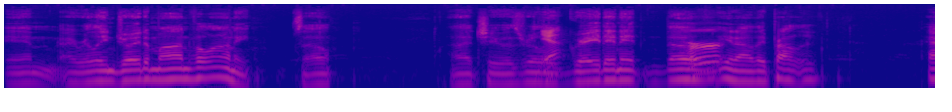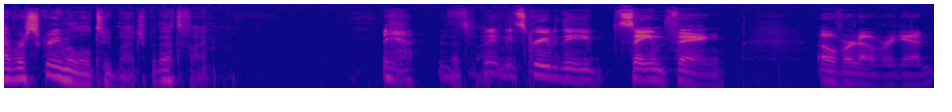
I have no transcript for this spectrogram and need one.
and I really enjoyed Iman Vellani. So, uh, she was really Yeah. great in it. Though Her- you know, they probably have her scream a little too much, but that's fine. Yeah, That's fine. made me scream the same thing over and over again.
